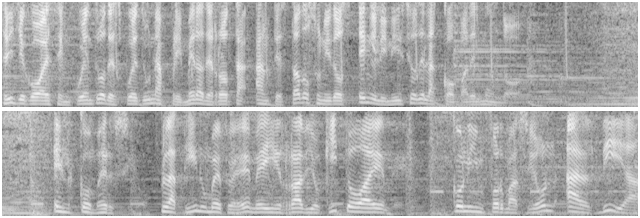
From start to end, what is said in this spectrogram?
Tri llegó a ese encuentro después de una primera derrota ante Estados Unidos en el inicio de la Copa del Mundo. El Comercio, Platinum FM y Radio Quito AM. Con información al día.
